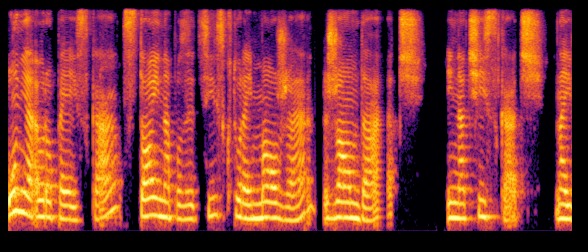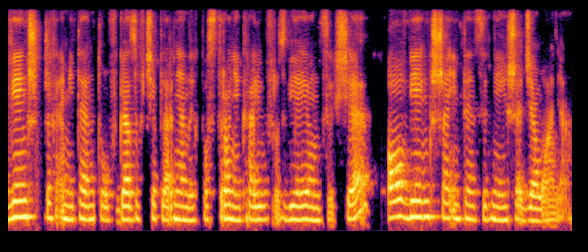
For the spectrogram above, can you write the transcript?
Unia Europejska stoi na pozycji, z której może żądać i naciskać największych emitentów gazów cieplarnianych po stronie krajów rozwijających się o większe, intensywniejsze działania.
